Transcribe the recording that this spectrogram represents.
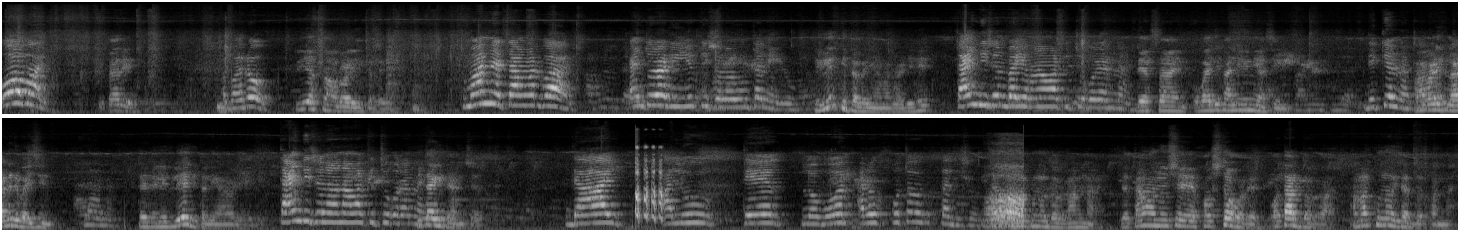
ও ভাই। তুই এক আমার বাড়ি কিতা লাগে তোমার নেতা আমার ভাই। তাই তোরা রিলিফ দিছ না উল্টা নেই রিলিফ কিতা লাগে আমার গাড়ি হে? তাই দিছেন ভাই এখন আমার কিছু করার নাই। দেখ সাইন ও বাইদি পানি নি আছে দেখেন না আমার গাড়ি ফ্লাডে বাইছিন না না। তে রিলিফ লিয়ে কিতা লাগে আমার গাড়ি তাই দিছ না আমার কিছু করার কিতা নাই। কিতা আনছে? ডাল আলু তেল লবণ আর কতটা দিছ? এটা কোনো দরকার নাই। যে তা মানুষে কষ্ট করে ওটার দরকার। আমার কোনো ওইটার দরকার নাই।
